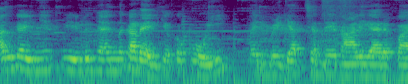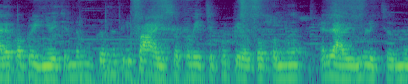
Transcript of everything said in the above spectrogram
അത് കഴിഞ്ഞ് വീണ്ടും ഞാൻ ഇന്ന് കടയിലേക്കൊക്കെ പോയി. വരുമ്പോഴേക്കും അച്ഛന്റെ നാളികാരപ്പാലൊക്കെ പിഴിഞ്ഞ് വെച്ചിട്ടുണ്ട്. നമുക്ക് ഇന്ന് ഇത്തിരി പായസമൊക്കെ വെച്ച് കുട്ടികൾക്കൊക്കെ ഒന്ന് എല്ലാവരും വിളിച്ചൊന്ന്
